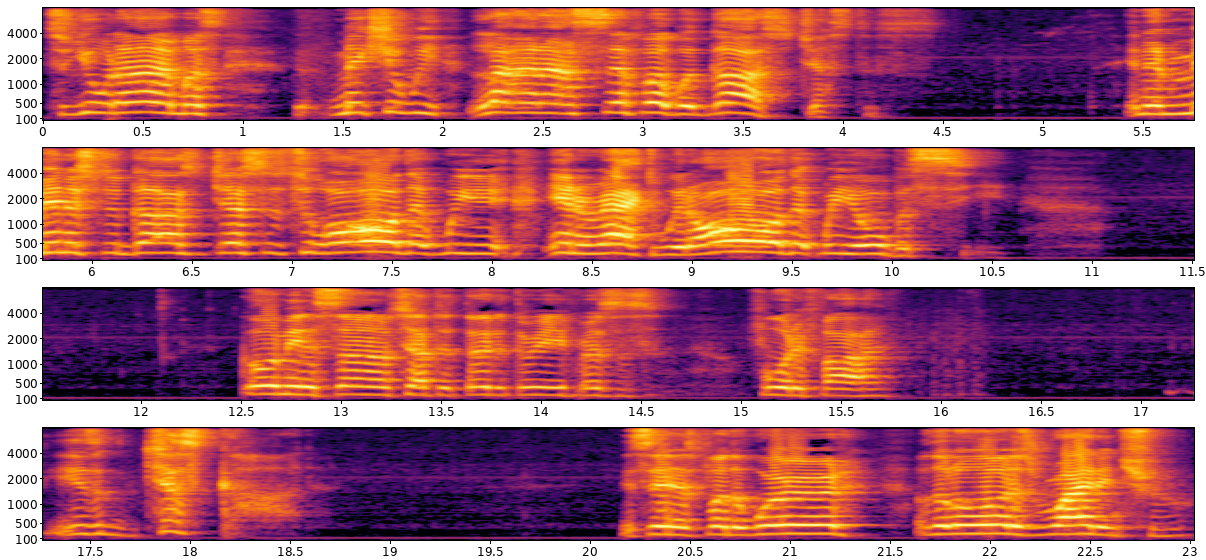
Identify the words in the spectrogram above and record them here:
So you and I must make sure we line ourselves up with God's justice and administer God's justice to all that we interact with, all that we oversee. Go with me to Psalm chapter 33, verses 45. He is a just God. It says, For the word of the Lord is right and true.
